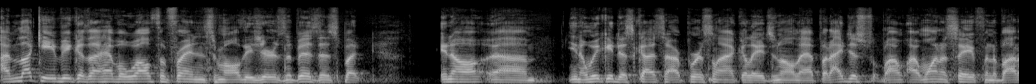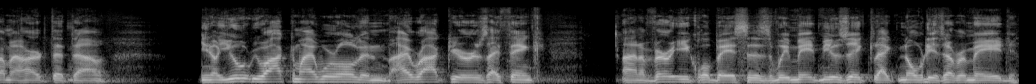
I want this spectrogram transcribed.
I'm lucky because I have a wealth of friends from all these years in the business. But you know, um, you know, we could discuss our personal accolades and all that. But I just, I, I want to say from the bottom of my heart that. Uh, you know, you rocked my world and I rocked yours, I think, on a very equal basis. We made music like nobody's ever made.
